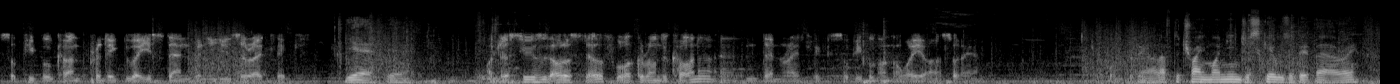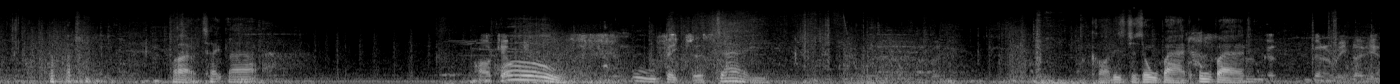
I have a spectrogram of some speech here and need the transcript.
So people can't predict where you stand when you use the right click. Yeah, yeah. Or just use it out of stealth, walk around the corner and then right click so people don't know where you are. So they Yeah, I'll have to train my ninja skills a bit better, eh? right, I'll take that. Okay. Oh, Ooh, fake chest. day. God, it's just all bad, all bad. I'm go- I'm gonna reload you.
